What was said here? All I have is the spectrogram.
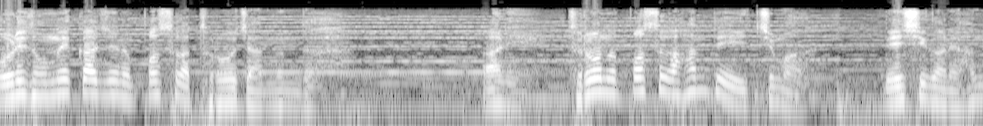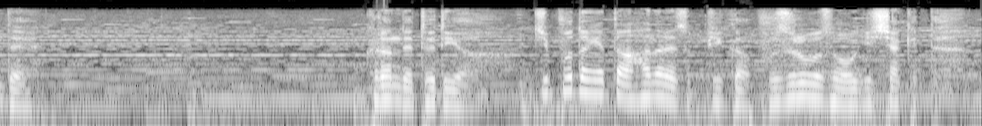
우리 동네까지는 버스가 들어오지 않는다. 아니, 들어오는 버스가 한 대에 있지만 4시간에 한 대. 그런데 드디어 찌푸둥했던 하늘에서 비가 부슬부슬 오기 시작했다.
